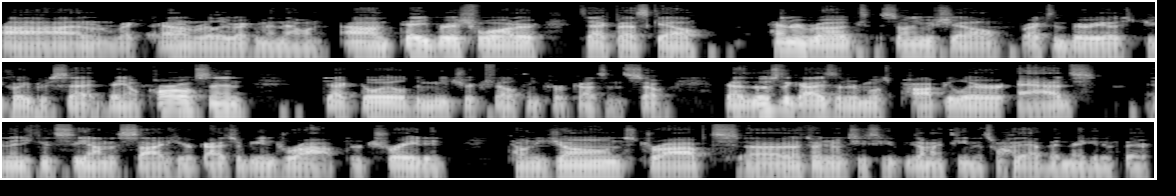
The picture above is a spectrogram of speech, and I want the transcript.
uh, I don't rec- I don't really recommend that one. Um, Teddy Bridgewater, Zach Pascal, Henry Ruggs, Sony Michel, Braxton Berrios, Jacoby Brissett, Daniel Carlson, Jack Doyle, Demetric Felton, Kirk Cousins. So that, those are the guys that are most popular ads. And then you can see on the side here, guys are being dropped or traded. Tony Jones dropped. Uh, not Tony Jones. He's, he's on my team. That's why they have that negative there.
